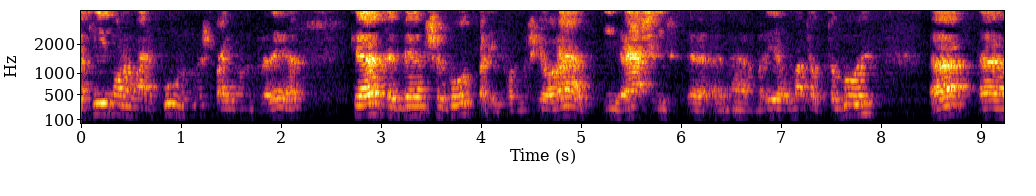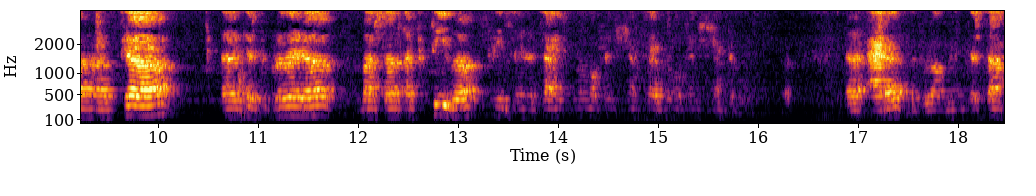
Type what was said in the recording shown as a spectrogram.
aquí monomarc 1, un espai d'una pradera, que també hem sabut, per informació oral i gràcies eh, a Maria del Mat Altabull, eh, eh, que eh, aquesta pradera va ser activa fins als anys 1967-1968 eh, ara, naturalment, està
